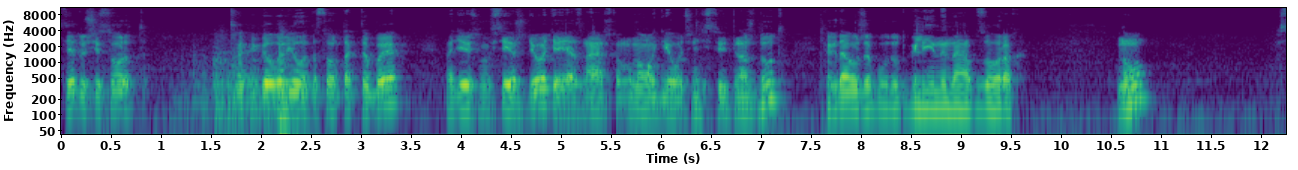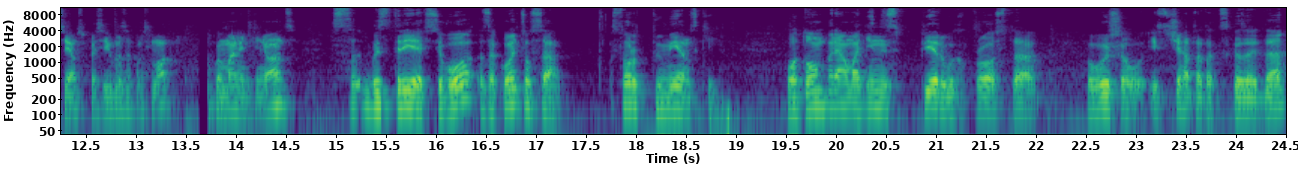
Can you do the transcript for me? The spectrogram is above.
Следующий сорт, как и говорил, это сорт АКТБ. Надеюсь, вы все ждете. Я знаю, что многие очень действительно ждут, когда уже будут глины на обзорах. Ну, всем спасибо за просмотр. Такой маленький нюанс. С быстрее всего закончился сорт Тюменский. Вот он прям один из первых просто вышел из чата, так сказать, да?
